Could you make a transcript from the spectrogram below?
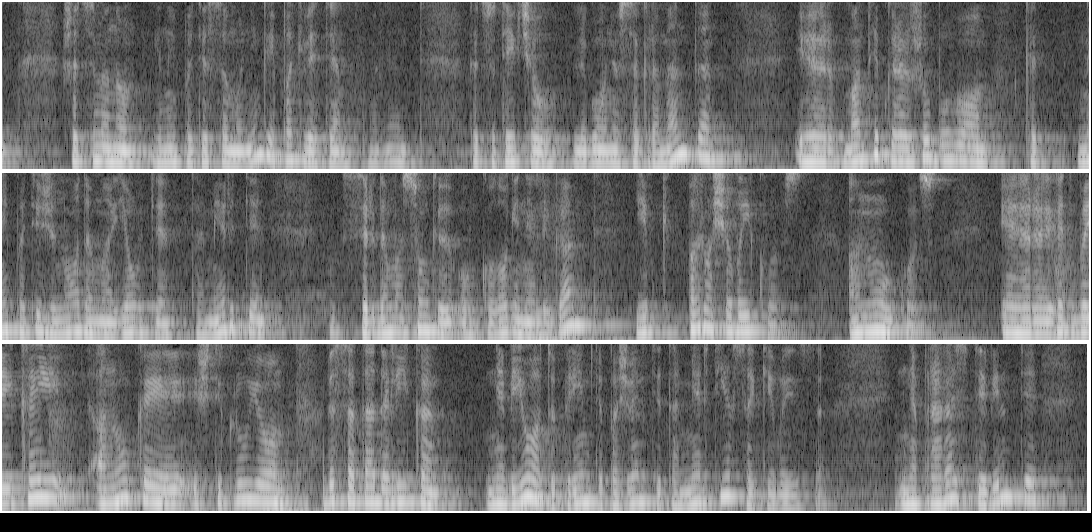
aš atsimenu, jinai pati samoningai pakvietė mane, kad suteikčiau ligonių sakramentą. Ir man taip gražu buvo, kad jinai pati žinodama jautė tą mirtį, sirgdama sunkiai onkologinė lyga, ji paruošė vaikus, anūkus. Ir kad vaikai, anūkai iš tikrųjų visą tą dalyką nebijotų priimti, pažvelgti tą mirties akivaizdą, neprarasti viltį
